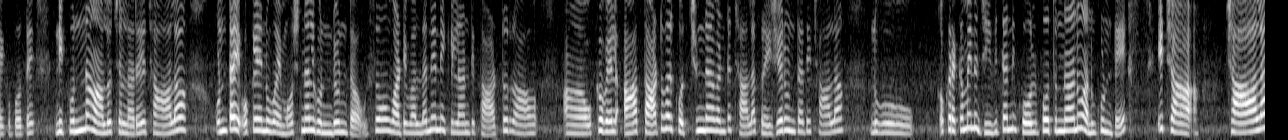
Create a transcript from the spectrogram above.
లేకపోతే నీకున్న ఆలోచనలు అరే చాలా ఉంటాయి. ఓకే నువ్వు ఎమోషనల్గా ఉండుంటావు. సో వాటి వల్లనే నీకు ఇలాంటి థాట్ రా ఒకవేళ ఆ థాట్ వరకు వచ్చిండావంటే చాలా ప్రెషర్ ఉంటుంది. చాలా నువ్వు ఒక రకమైన జీవితాన్ని కోల్పోతున్నాను అనుకుంటే ఇది చా చాలా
